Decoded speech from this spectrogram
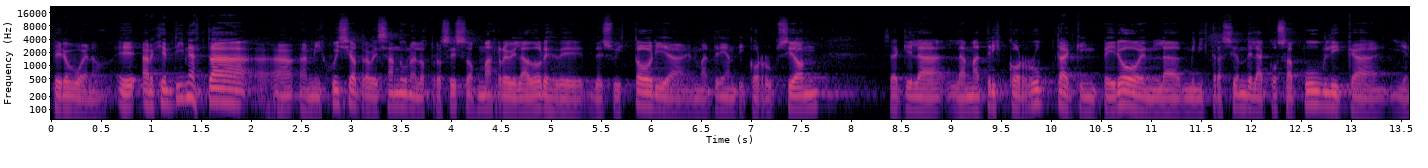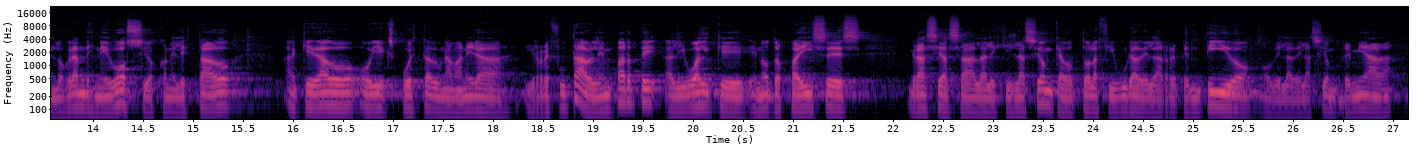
pero bueno, eh, Argentina está, a, mi juicio, atravesando uno de los procesos más reveladores de, su historia en materia anticorrupción, ya que la, matriz corrupta que imperó en la administración de la cosa pública y en los grandes negocios con el Estado ha quedado hoy expuesta de una manera irrefutable, en parte, al igual que en otros países, gracias a la legislación que adoptó la figura del arrepentido o de la delación premiada,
